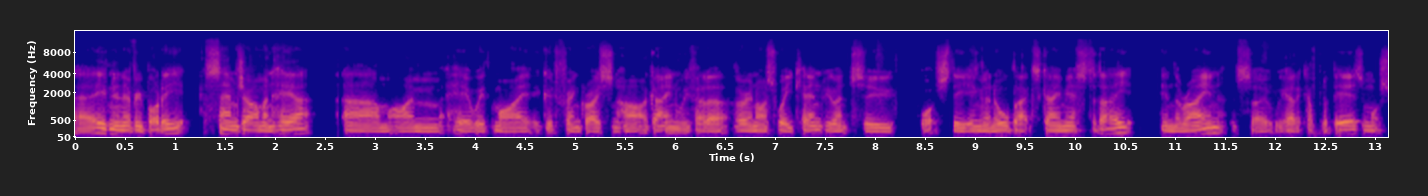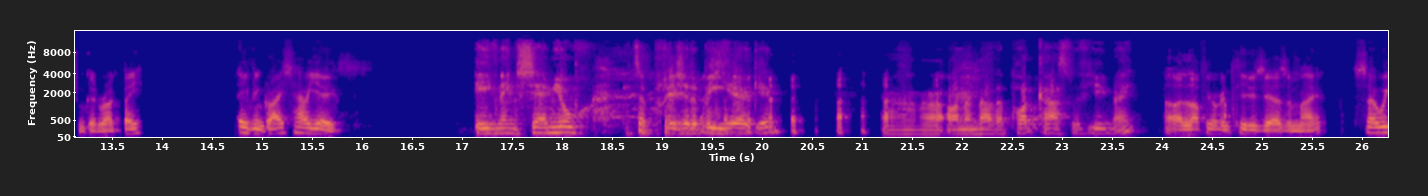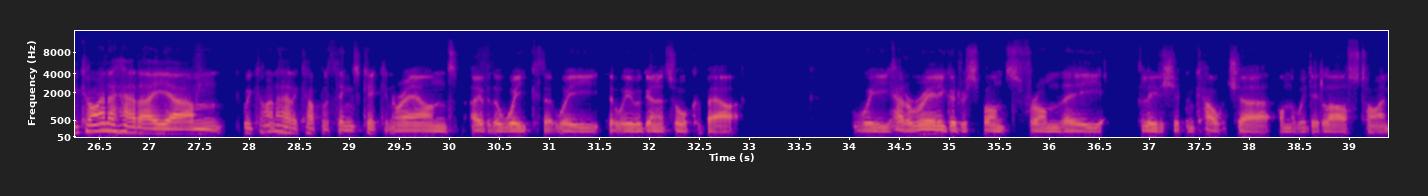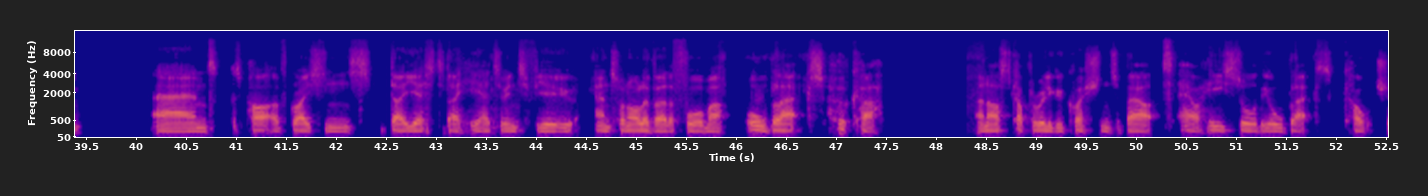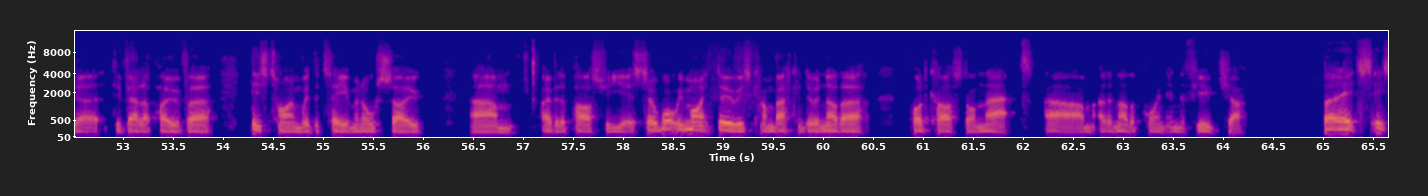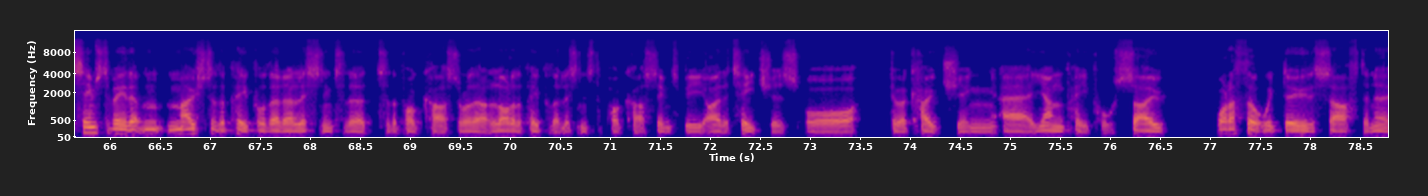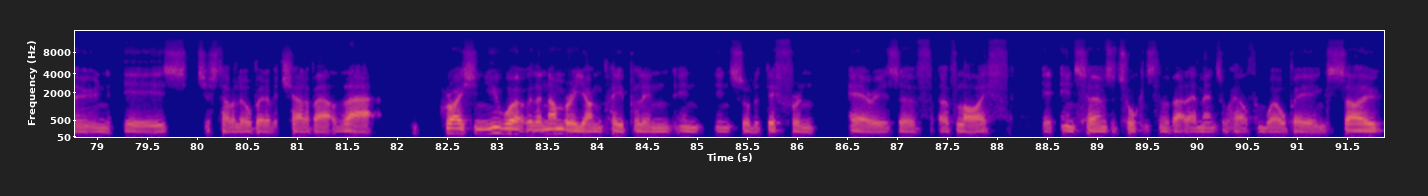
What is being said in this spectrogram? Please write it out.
Uh, evening, everybody. Sam Jarman here. Um, I'm here with my good friend Grayson Hart again. We've had a very nice weekend. We went to watch the England All Blacks game yesterday in the rain, so we had a couple of beers and watched some good rugby. Evening, Grace. How are you? Evening, Samuel. It's a pleasure to be here again uh, on another podcast with you, mate. I love your enthusiasm, mate. So we kind of had a um, we kind of had a couple of things kicking around over the week that we that we were going to talk about. We had a really good response from the leadership and culture on that we did last time. And as part of Grayson's day yesterday, he had to interview Anton Oliver, the former All Blacks hooker, and asked a couple of really good questions about how he saw the All Blacks culture develop over his time with the team and also um, over the past few years. So what we might do is come back and do another podcast on that um, at another point in the future. But it's it seems to be that m- most of the people that are listening to the to the podcast, or a lot of the people that listen to the podcast, seem to be either teachers or who are coaching uh, young people. So what I thought we'd do this afternoon is just have a little bit of a chat about that. Grayson, you work with a number of young people in in in sort of different areas of, of life in terms of talking to them about their mental health and well-being. So,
